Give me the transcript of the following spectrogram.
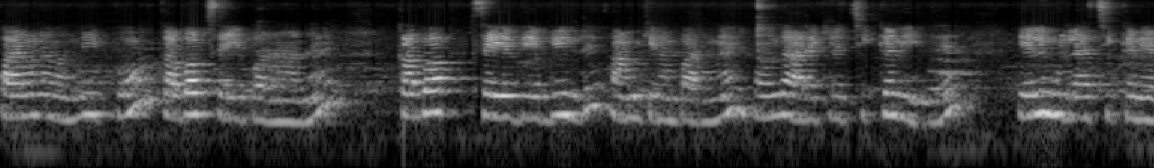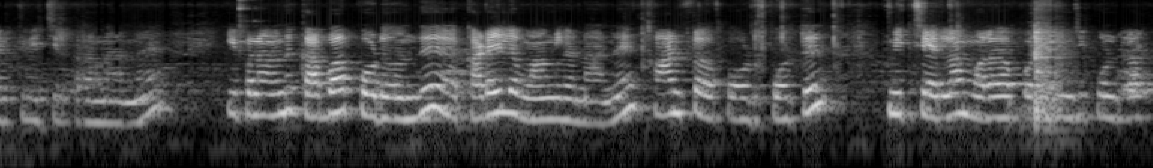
பாருங்கள் நான் வந்து இப்போ கபாப் செய்ய போகிறேன் நான். கபாப் செய்யறது எப்படின்ட்டு காமிக்கிறேன் பாருங்கள் இப்போ வந்து அரை கிலோ சிக்கன் இது. எலுமில்லா சிக்கன் எடுத்து வச்சுருக்கிறேன் நான். இப்போ நான் வந்து கபாப் போடு வந்து கடையில் வாங்கலை நான். கான்ஃப்ளவர் பவுடர் போட்டு மிச்சம் எல்லாம் மிளகா போட்டு இஞ்சி பூண்டுலாம்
